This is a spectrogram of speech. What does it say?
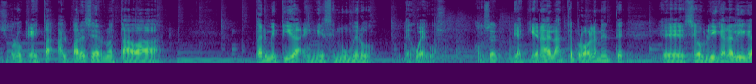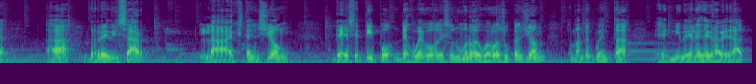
solo que esta al parecer no estaba permitida en ese número de juegos. Entonces, de aquí en adelante probablemente eh, se obligue a la liga a revisar la extensión de ese tipo de juego, de ese número de juegos de suspensión, tomando en cuenta eh, niveles de gravedad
